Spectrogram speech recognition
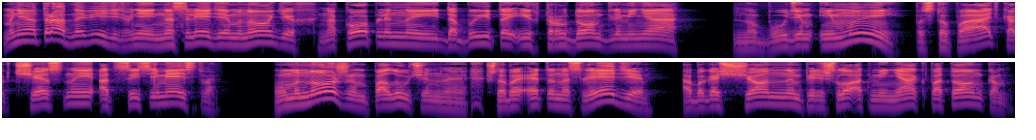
Мне отрадно видеть в ней наследие многих, накопленное и добыто их трудом для меня — но будем и мы поступать, как честные отцы семейства. Умножим полученное, чтобы это наследие обогащенным перешло от меня к потомкам.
